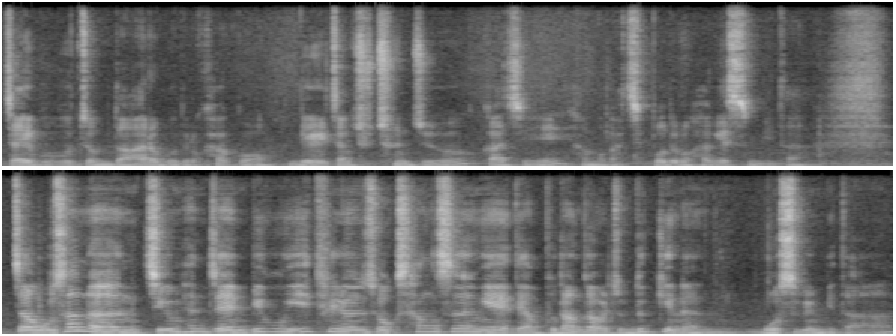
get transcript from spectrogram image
자 이 부분 좀 더 알아보도록 하고 내일장 추천주까지 한번 같이 보도록 하겠습니다. 자 우선은 지금 현재 미국이 이틀 연속 상승에 대한 부담감을 좀 느끼는 모습입니다.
